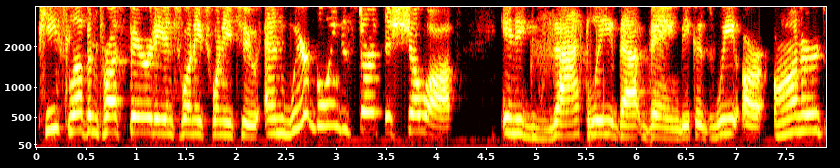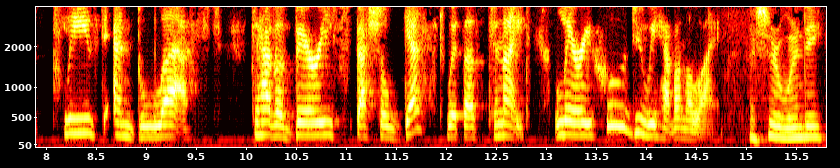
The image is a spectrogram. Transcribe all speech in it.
peace, love, and prosperity in 2022. And we're going to start the show off in exactly that vein because we are honored, pleased, and blessed to have a very special guest with us tonight. Larry, who do we have on the line? Sure, Wendy.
